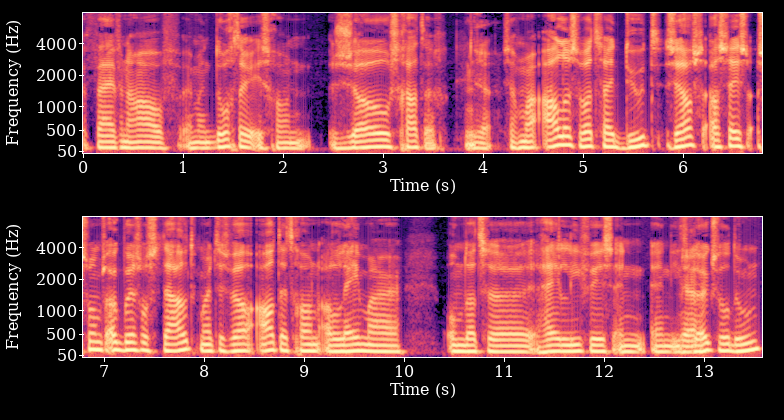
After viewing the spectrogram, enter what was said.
vijf en een half. En mijn dochter is gewoon zo schattig. Ja. Zeg maar, alles wat zij doet, zelfs als zij is soms ook best wel stout... maar het is wel altijd gewoon alleen maar omdat ze heel lief is en, en iets Ja. leuks wil doen.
